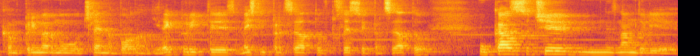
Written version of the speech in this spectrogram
към, примерно, член на борда на директорите, заместник председател, в последствие председател. Оказа се, че не знам дали е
